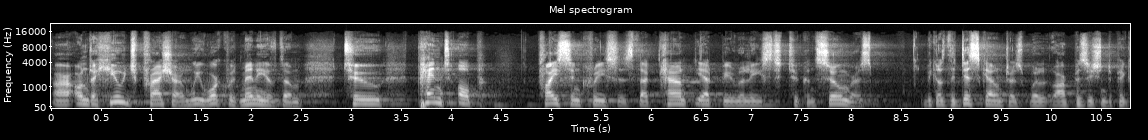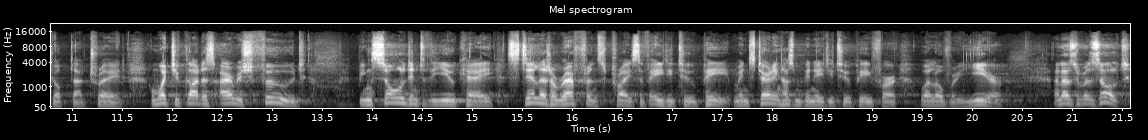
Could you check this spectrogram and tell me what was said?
are under huge pressure, and we work with many of them, to pent up price increases that can't yet be released to consumers because the discounters will, are positioned to pick up that trade. And what you've got is Irish food being sold into the UK still at a reference price of 82p. I mean, sterling hasn't been 82p for well over a year. And as a result,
